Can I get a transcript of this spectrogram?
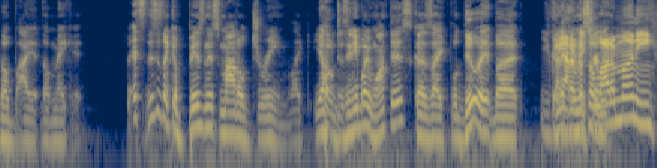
they'll buy it, they'll make it. It's this is like a business model dream. Like, yo, does anybody want this? Because like we'll do it, but You We got to gotta make us a sure lot we- of money.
